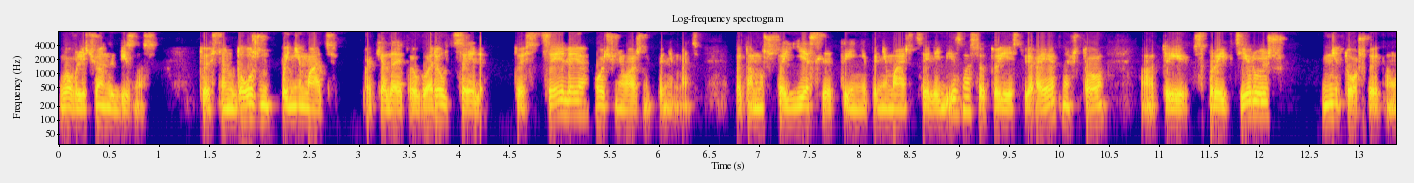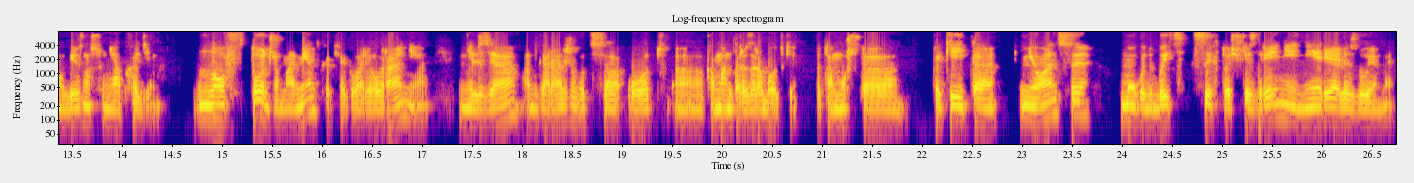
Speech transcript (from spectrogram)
вовлечен в бизнес. То есть он должен понимать, как я до этого говорил, цели. То есть цели очень важно понимать, потому что если ты не понимаешь цели бизнеса, то есть вероятность, что а, ты спроектируешь не то, что этому бизнесу необходимо. Но в тот же момент, как я говорил ранее, нельзя отгораживаться от э, команды разработки, потому что какие-то нюансы могут быть с их точки зрения нереализуемы.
